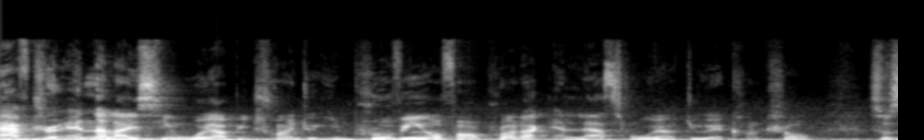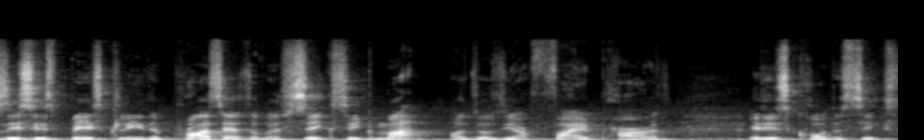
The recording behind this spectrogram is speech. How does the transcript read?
After analyzing, we'll be trying to improving of our product and lastly we'll do a control. So this is basically the process of a Six Sigma, although there are five parts, it is called the Six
